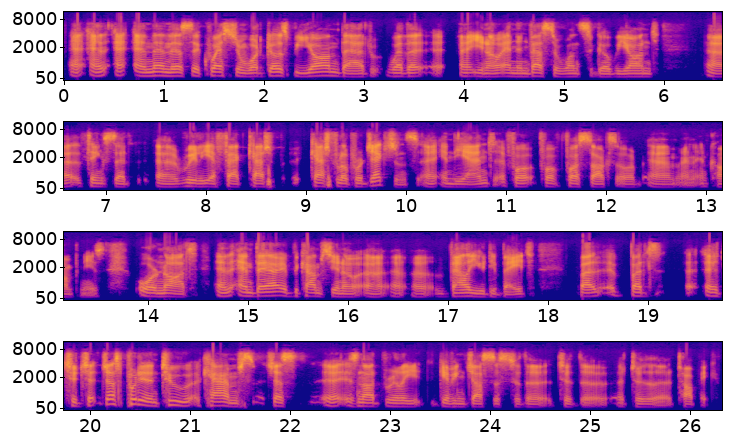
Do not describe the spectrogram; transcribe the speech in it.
And, and, and then there's the question what goes beyond that whether uh, you know an investor wants to go beyond uh, things that uh, really affect cash cash flow projections uh, in the end for, for, for stocks or um, and, and, companies or not. And and there it becomes you know a, a value debate. But but uh, to j- just put it in two camps just uh, is not really giving justice to the to the to the topic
